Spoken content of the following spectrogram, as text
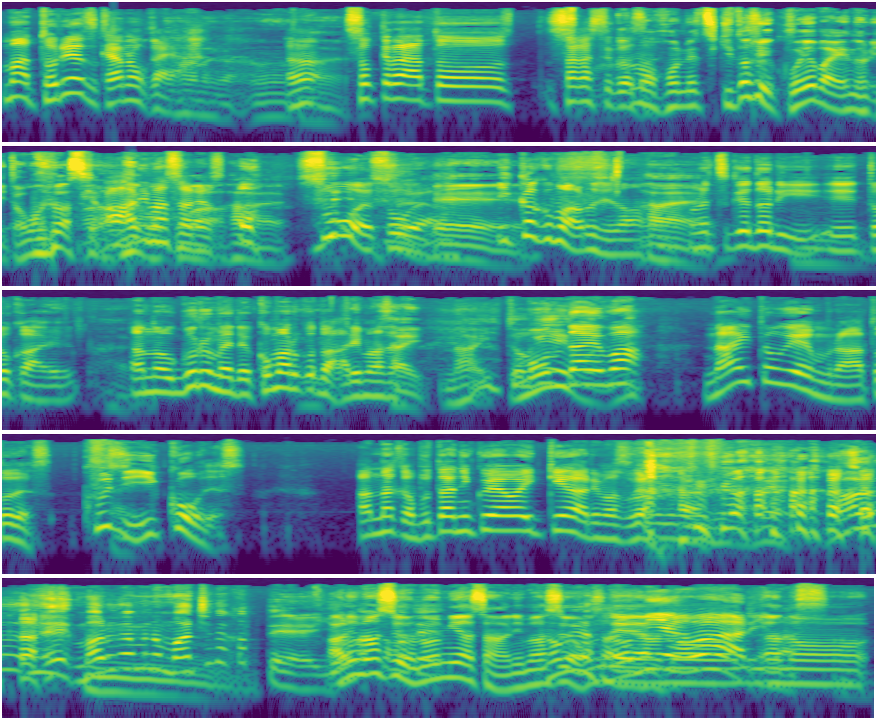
まあ、とりあえずかのかや。うんそっからあと探してください。もう骨付き鳥食えばいいのにと思いますけどね。あありますあります。僕はそうやそうや。ええ一角もあるしな。はい骨付け鳥えーとか、あの、グルメで困ることはありません。問題は、ナイトゲームの後です。9時以降です。あ、なんか豚肉屋は一軒ありますが。丸え丸亀の街中ってありますよ、飲み屋屋さんありますよ。飲み屋はあります。あの、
